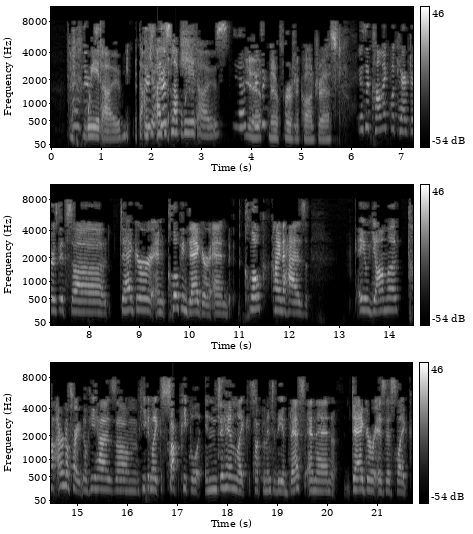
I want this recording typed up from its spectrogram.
weirdo. That I, There's- ju- I just love weirdos. Yeah, Yeah, there's a they're a perfect contrast. There's a comic book characters. It's uh Dagger and Cloak and Dagger, and Cloak kind of has Aoyama. I don't know. Sorry, no. He has um he can like suck people into him, like suck them into the abyss, and then Dagger is this like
